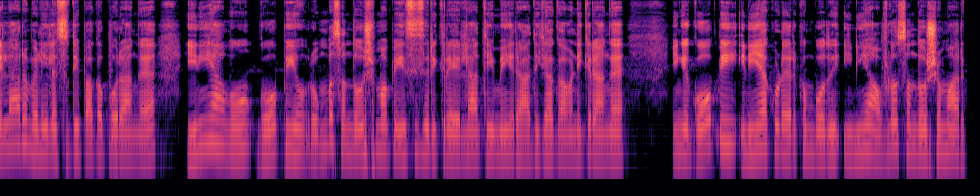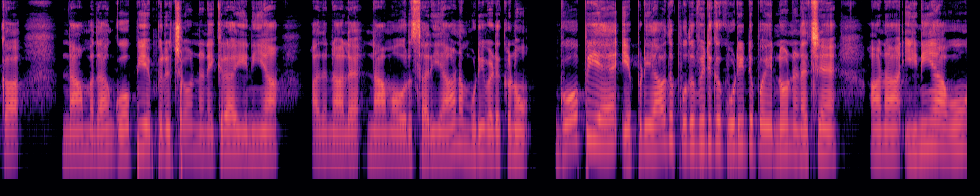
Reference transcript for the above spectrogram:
எல்லாரும் வெளியில் சுற்றி பார்க்க போகிறாங்க இனியாவும் கோபியும் ரொம்ப சந்தோஷமாக பேசி சிரிக்கிற எல்லாத்தையுமே ராதிகா கவனிக்கிறாங்க. இங்கே கோபி இனியா கூட இருக்கும்போது இனியா அவ்வளோ சந்தோஷமாக இருக்கா. நாம தான் கோபியை பிரித்தோன்னு நினைக்கிறா இனியா. அதனால் நாம் ஒரு சரியான முடிவெடுக்கணும். கோபியை எப்படியாவது புது வீட்டுக்கு கூட்டிகிட்டு போயிடணும்னு நினச்சேன். ஆனால் இனியாவும்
